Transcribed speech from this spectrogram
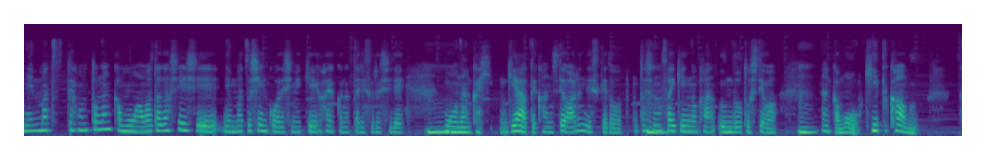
年末って本当なんかもう慌ただしいし年末進行で締め切りが早くなったりするしで、んもうなんかひギャーって感じではあるんですけど私の最近のか、運動としてはうん。なんかもうキープカーム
